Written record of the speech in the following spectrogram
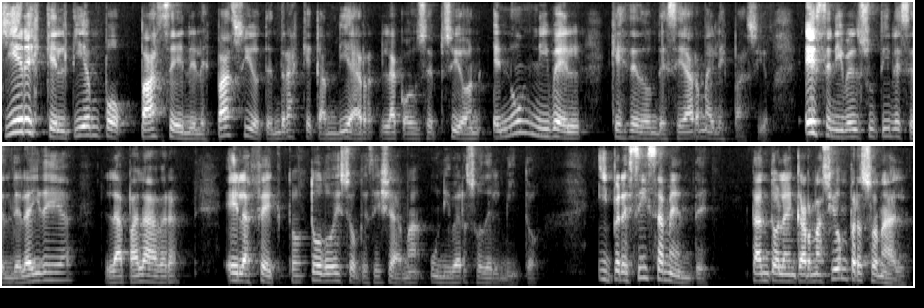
¿Quieres que el tiempo pase en el espacio? Tendrás que cambiar la concepción en un nivel que es de donde se arma el espacio. Ese nivel sutil es el de la idea, la palabra, el afecto, todo eso que se llama universo del mito. Y precisamente tanto la encarnación personal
